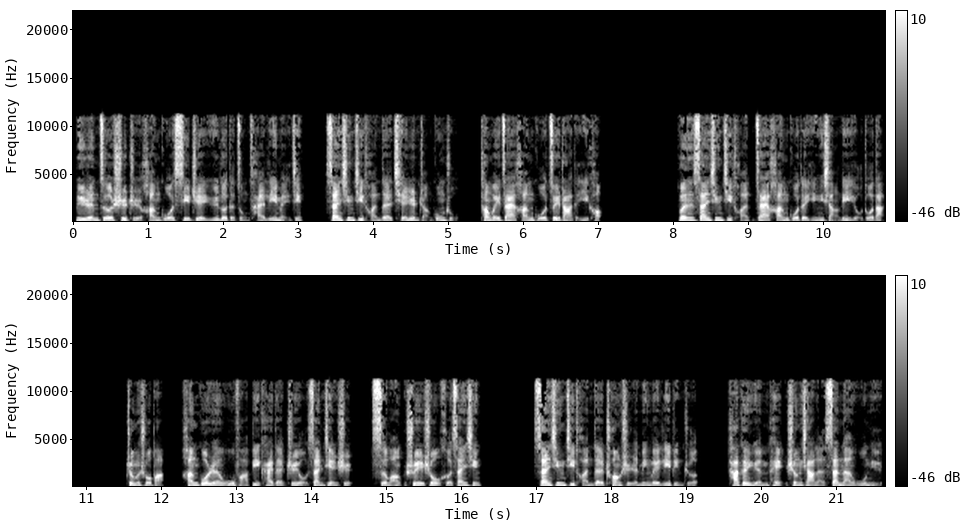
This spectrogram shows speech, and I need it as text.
女人则是指韩国 CJ 娱乐的总裁李美静，三星集团的前任长公主，汤唯在韩国最大的依靠。问三星集团在韩国的影响力有多大？这么说吧。韩国人无法避开的只有三件事：死亡、税收和三星。三星集团的创始人名为李秉哲，他跟原配生下了三男五女，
